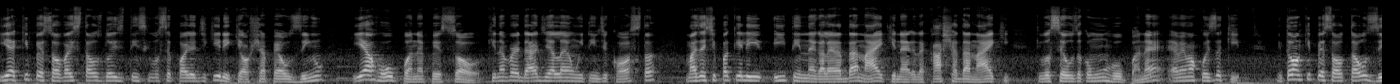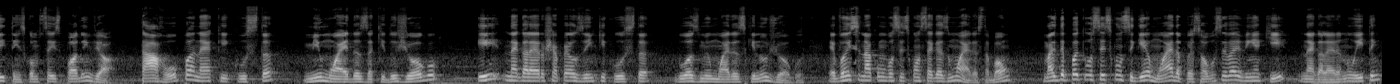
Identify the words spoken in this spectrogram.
E aqui, pessoal, vai estar os dois itens que você pode adquirir, que é o chapéuzinho e a roupa, né, pessoal? Que na verdade ela é um item de costa, mas é tipo aquele item, né, galera, da Nike, né, da caixa da Nike, que você usa como roupa, né? É a mesma coisa aqui. Então aqui, pessoal, tá os itens, como vocês podem ver, ó. Tá a roupa, né, que custa mil moedas aqui do jogo. E, né, galera, o chapéuzinho que custa duas mil moedas aqui no jogo. Eu vou ensinar como vocês conseguem as moedas, tá bom? Mas depois que vocês conseguirem a moeda, pessoal, você vai vir aqui, né, galera, no item.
